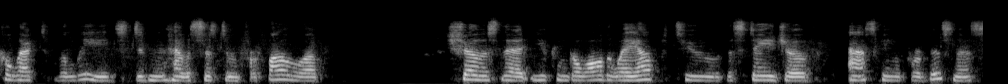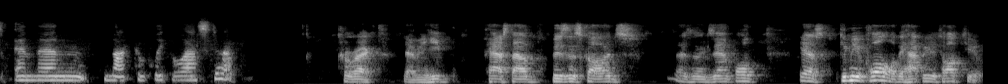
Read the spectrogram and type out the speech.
collect the leads, didn't have a system for follow up, shows that you can go all the way up to the stage of asking for business and then not complete the last step. Correct. I mean, he passed out business cards as an example. Yes, give me a call. I'll be happy to talk to you.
